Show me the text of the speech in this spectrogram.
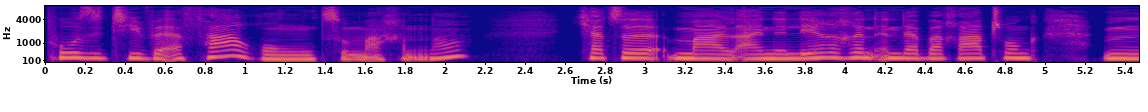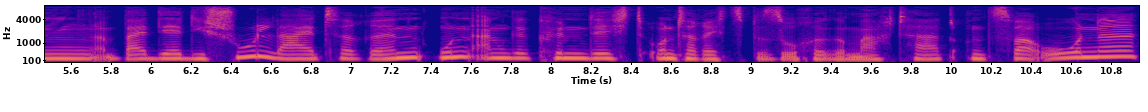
positive Erfahrungen zu machen. Ne? Ich hatte mal eine Lehrerin in der Beratung, mm, bei der die Schulleiterin unangekündigt Unterrichtsbesuche gemacht hat. Und zwar ohne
